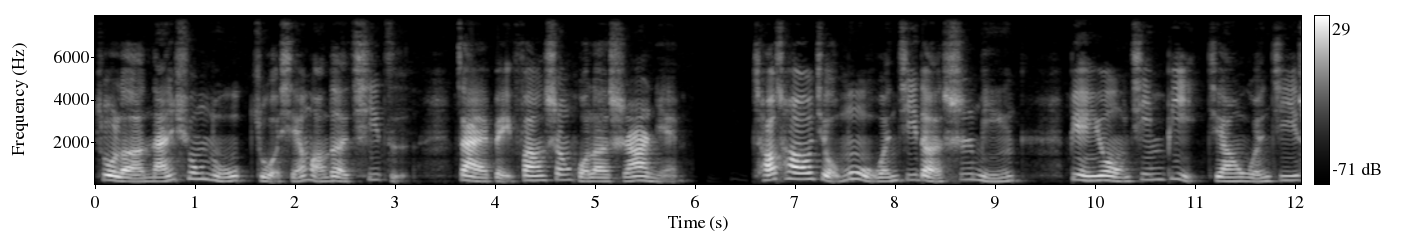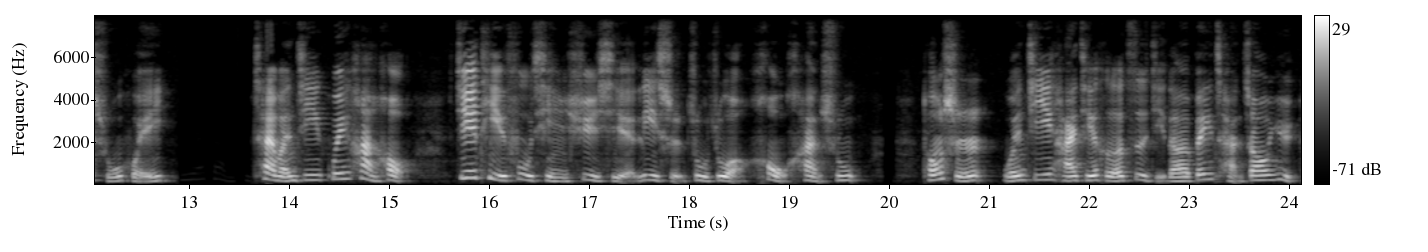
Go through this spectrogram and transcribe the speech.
做了南匈奴左贤王的妻子，在北方生活了十二年。曹操久慕文姬的诗名，便用金币将文姬赎回。蔡文姬归汉后，接替父亲续写历史著作《后汉书》，同时文姬还结合自己的悲惨遭遇，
